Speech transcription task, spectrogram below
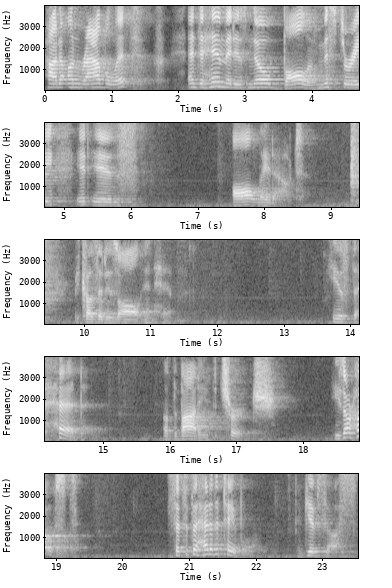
how to unravel it. And to him, it is no ball of mystery, it is all laid out because it is all in Him. He is the head of the body, the church. He's our host, sits at the head of the table, and gives us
